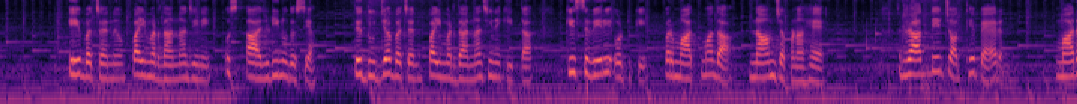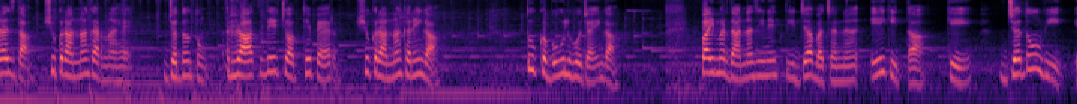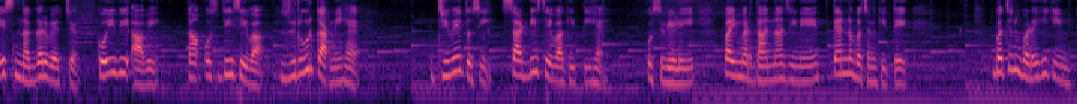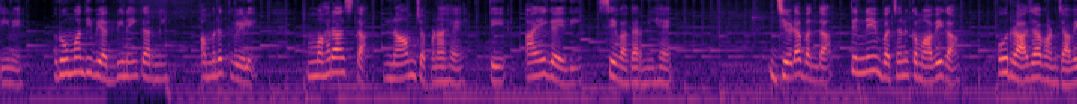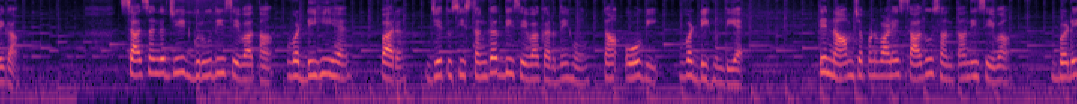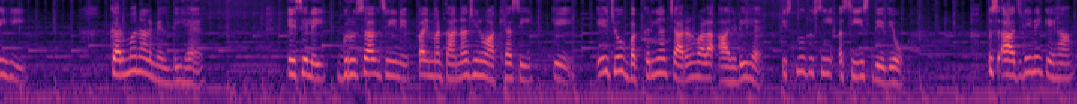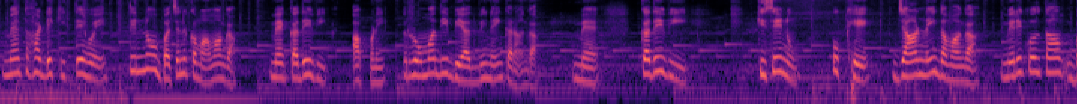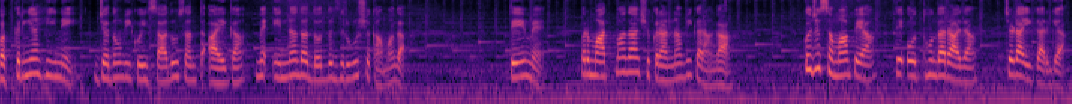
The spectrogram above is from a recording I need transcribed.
ਇਹ ਬਚਨ ਭਾਈ ਮਰਦਾਨਾ ਜੀ ਨੇ ਉਸ ਆਜੜੀ ਨੂੰ ਦੱਸਿਆ ਤੇ ਦੂਜਾ ਬਚਨ ਭਾਈ ਮਰਦਾਨਾ ਜੀ ਨੇ ਕੀਤਾ ਕਿ ਸਵੇਰੇ ਉੱਠ ਕੇ ਪਰਮਾਤਮਾ ਦਾ ਨਾਮ ਜਪਣਾ ਹੈ। ਰਾਤ ਦੇ ਚੌਥੇ ਪੈਰ ਮਹਾਰਾਜ ਦਾ ਸ਼ੁਕਰਾਨਾ ਕਰਨਾ ਹੈ। ਜਦੋਂ ਤੂੰ ਰਾਤ ਦੇ ਚੌਥੇ ਪੈਰ ਸ਼ੁਕਰਾਨਾ ਕਰੇਗਾ, ਤੂੰ ਕਬੂਲ ਹੋ ਜਾਏਗਾ। ਭਾਈ ਮਰਦਾਨਾ ਜੀ ਨੇ ਤੀਜਾ ਬਚਨ ਇਹ ਕੀਤਾ ਕਿ ਜਦੋਂ ਵੀ ਇਸ ਨਗਰ ਵਿੱਚ ਕੋਈ ਵੀ ਆਵੇ ਤਾਂ ਉਸ ਦੀ ਸੇਵਾ ਜ਼ਰੂਰ ਕਰਨੀ ਹੈ। ਜਿਵੇਂ ਤੁਸੀਂ ਸਾਡੀ ਸੇਵਾ ਕੀਤੀ ਹੈ। ਉਸ ਵੇਲੇ ਭਾਈ ਮਰਦਾਨਾ ਜੀ ਨੇ ਤਿੰਨ ਬਚਨ ਕੀਤੇ। ਬਚਨ ਬੜੇ ਹੀ ਕੀਮਤੀ ਨੇ। ਰੋਮਾਂ ਦੀ ਬੇਅਦਬੀ ਨਹੀਂ ਕਰਨੀ। ਅੰਮ੍ਰਿਤ ਵੇਲੇ ਮਹਾਰਾਜ ਦਾ ਨਾਮ ਜਪਣਾ ਹੈ ਤੇ ਆਏ ਗਏ ਦੀ ਸੇਵਾ ਕਰਨੀ ਹੈ। ਜਿਹੜਾ ਬੰਦਾ ਤਿੰਨੇ ਬਚਨ ਕਮਾਵੇਗਾ, ਉਹ ਰਾਜਾ ਬਣ ਜਾਵੇਗਾ। ਸਾਧ ਸੰਗਤ ਜੀ, ਗੁਰੂ ਦੀ ਸੇਵਾ ਤਾਂ ਵੱਡੀ ਹੀ ਹੈ, ਪਰ ਜੇ ਤੁਸੀਂ ਸੰਗਤ ਦੀ ਸੇਵਾ ਕਰਦੇ ਹੋ, ਤਾਂ ਉਹ ਵੀ ਵੱਡੀ ਹੁੰਦੀ ਹੈ। ਤੇ ਨਾਮ ਜਪਣ ਵਾਲੇ ਸਾਧੂ ਸੰਤਾਂ ਦੀ ਸੇਵਾ ਬੜੇ ਹੀ ਕਰਮਾਂ ਨਾਲ ਮਿਲਦੀ ਹੈ। ਇਸੇ ਲਈ ਗੁਰੂ ਸਾਹਿਬ ਜੀ ਨੇ ਭਾਈ ਮਰਦਾਨਾ ਜੀ ਨੂੰ ਆਖਿਆ ਸੀ ਕਿ ਇਹ ਜੋ ਬੱਕਰੀਆਂ ਚਾਰਨ ਵਾਲਾ ਆਜੜੀ ਹੈ ਇਸ ਨੂੰ ਤੁਸੀਂ ਅਸੀਸ ਦੇ ਦਿਓ। ਉਸ ਆਜੜੀ ਨੇ ਕਿਹਾ, ਮੈਂ ਤੁਹਾਡੇ ਕੀਤੇ ਹੋਏ ਤਿੰਨੋਂ ਬਚਨ ਕਮਾਵਾਂਗਾ। ਮੈਂ ਕਦੇ ਵੀ ਆਪਣੇ ਰੋਮਾਂ ਦੀ ਬੇਅਦਬੀ ਨਹੀਂ ਕਰਾਂਗਾ। ਮੈਂ ਕਦੇ ਵੀ ਕਿਸੇ ਨੂੰ ਭੁੱਖੇ ਜਾਣ ਨਹੀਂ ਦਵਾਂਗਾ। ਮੇਰੇ ਕੋਲ ਤਾਂ ਬੱਕਰੀਆਂ ਹੀ ਨੇ। ਜਦੋਂ ਵੀ ਕੋਈ ਸਾਧੂ ਸੰਤ ਆਏਗਾ, ਮੈਂ ਇਹਨਾਂ ਦਾ ਦੁੱਧ ਜ਼ਰੂਰ ਛਕਾਵਾਂਗਾ ਤੇ ਮੈਂ ਪਰਮਾਤਮਾ ਦਾ ਸ਼ੁਕਰਾਨਾ ਵੀ ਕਰਾਂਗਾ। ਕੁਝ ਸਮਾਂ ਪਿਆ ਤੇ ਉੱਥੋਂ ਦਾ ਰਾਜਾ ਚੜ੍ਹਾਈ ਕਰ ਗਿਆ।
